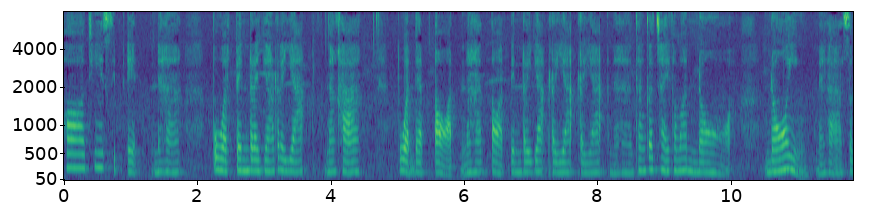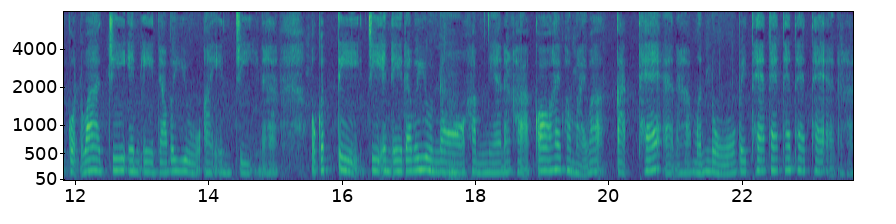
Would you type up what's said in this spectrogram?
ข้อที่ 11 นะคะ ปวดเป็นระยะระยะนะคะ ปวดแบบตอดนะคะ ตอดเป็นระยะระยะระยะนะคะ ท่านก็ใช้คำว่า gnaw gnawing นะคะ สะกดว่า g n a w i n g นะคะ ปกติ G N A W n o คำนี้นะคะ ก็ให้ความหมายว่ากัดแทะนะคะ เหมือนหนูไปแทะแทะแทะแทะแทะนะคะ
